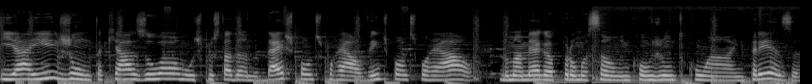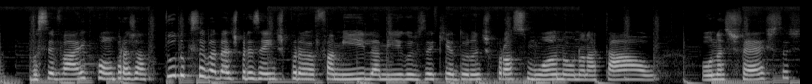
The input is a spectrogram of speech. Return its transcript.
E aí junta que a Azul ao múltiplo está dando 10 pontos por real, 20 pontos por real, numa mega promoção em conjunto com a empresa, você vai e compra já tudo que você vai dar de presente para família, amigos, não sei o que, durante o próximo ano ou no Natal ou nas festas.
